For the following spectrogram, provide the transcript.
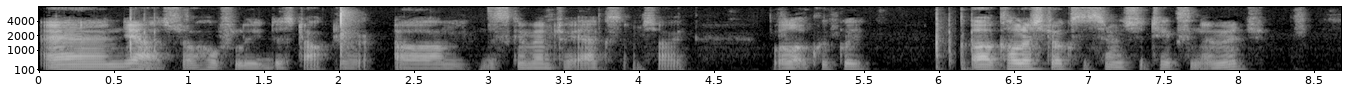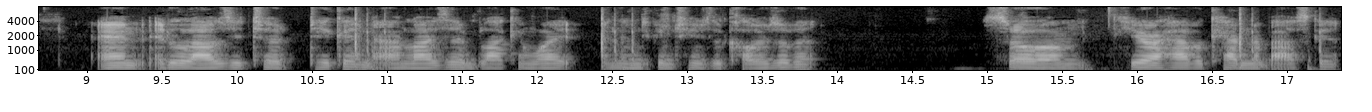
And yeah, so hopefully Disk Doctor, um, Disk Inventory X, I'm sorry, will load quickly. Uh, color strokes essentially takes an image and it allows you to take it and analyze it in black and white and then you can change the colors of it. So um, here I have a cat in a basket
